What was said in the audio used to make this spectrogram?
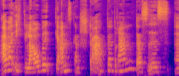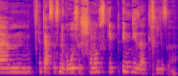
Aber ich glaube ganz, ganz stark daran, dass es, ähm, dass es eine große Chance gibt in dieser Krise.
